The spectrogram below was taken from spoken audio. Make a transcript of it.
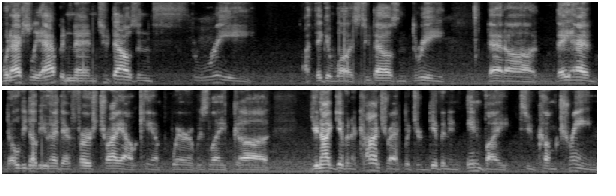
what actually happened in 2003, I think it was 2003, that uh, they had OVW had their first tryout camp where it was like uh, you're not given a contract, but you're given an invite to come train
